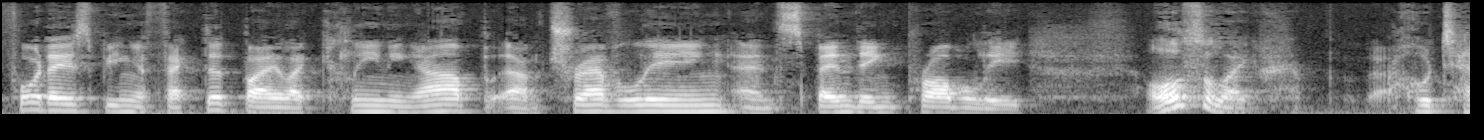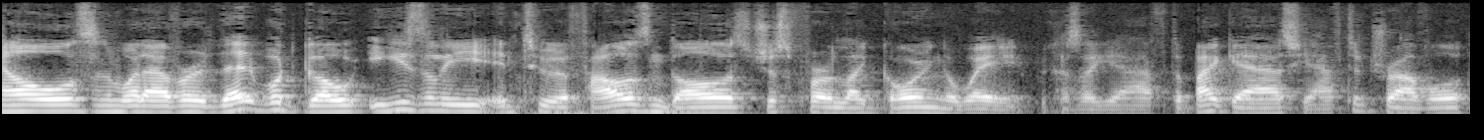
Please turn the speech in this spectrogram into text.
four days being affected by like cleaning up, um, traveling, and spending probably also like hotels and whatever. That would go easily into a thousand dollars just for like going away because like you have to buy gas, you have to travel,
